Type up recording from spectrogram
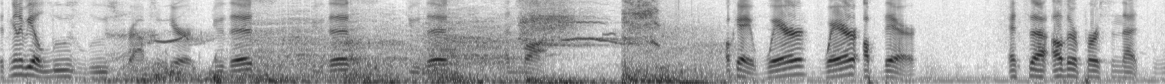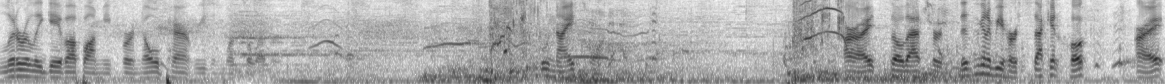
it's going to be a lose-lose trap. So here, do this, do this, do this, and lock. Okay, where? Where? Up there. It's that other person that literally gave up on me for no apparent reason whatsoever. Ooh, nice one. Alright, so that's her. This is going to be her second hook. Alright.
